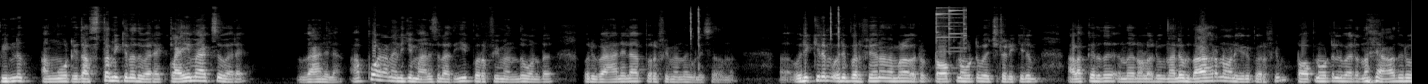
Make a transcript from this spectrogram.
പിന്നെ അങ്ങോട്ട് ഇത് അസ്തമിക്കുന്നത് വരെ ക്ലൈമാക്സ് വരെ വാനില. അപ്പോഴാണ് എനിക്ക് മനസ്സിലായത് ഈ പെർഫ്യൂം എന്തുകൊണ്ട് ഒരു വാനില പെർഫ്യൂം എന്ന് വിളിച്ചതെന്ന്. ഒരിക്കലും ഒരു പെർഫ്യൂമിനെ നമ്മൾ ഒരു ടോപ്പ് നോട്ട് വെച്ചിട്ട് ഒരിക്കലും അളക്കരുത് എന്നതിനുള്ള ഒരു നല്ലൊരു ഉദാഹരണമാണ് ഈ ഒരു പെർഫ്യൂം ടോപ്പ് നോട്ടിൽ വരുന്ന യാതൊരു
